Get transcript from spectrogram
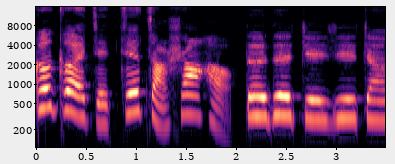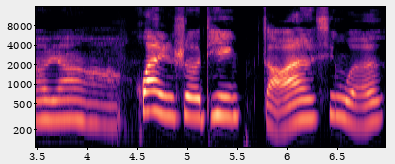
哥哥姐姐早上好，哥哥姐姐早上好，欢迎收听早安新闻。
